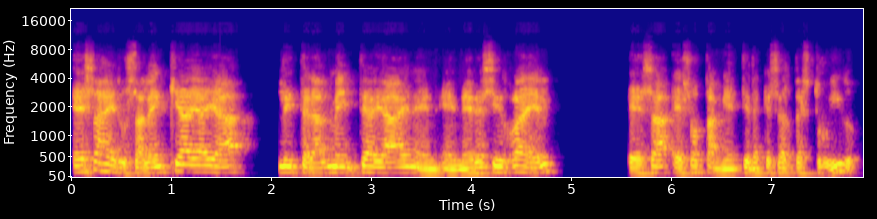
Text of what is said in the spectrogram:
esa Jerusalén que hay allá, literalmente allá en, en, en Eres Israel, esa, eso también tiene que ser destruido.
